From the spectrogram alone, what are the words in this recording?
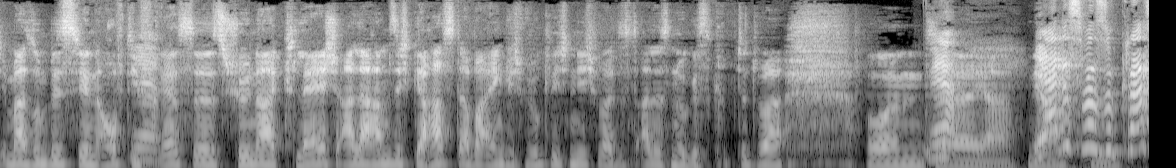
Immer so ein bisschen auf die Ja. Fresse, ist schöner Clash, alle haben sich gehasst, aber eigentlich wirklich nicht, weil das alles nur geskriptet war. Und Ja. Äh, ja, Ja, das war so krass.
